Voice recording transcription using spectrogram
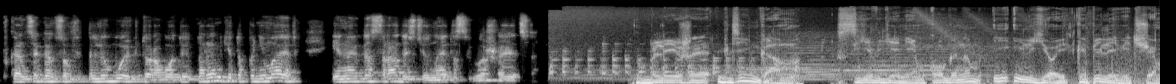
В конце концов, любой, кто работает на рынке, это понимает и иногда с радостью на это соглашается. Ближе к деньгам с Евгением Коганом и Ильей Капелевичем.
